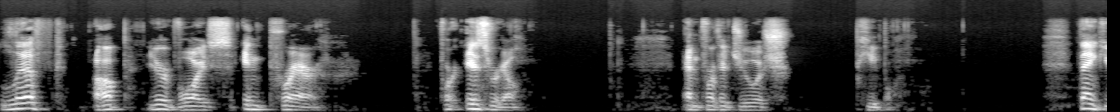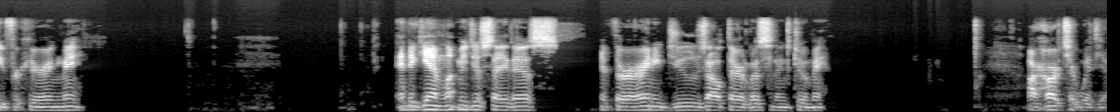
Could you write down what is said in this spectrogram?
Lift up your voice in prayer for Israel and for the Jewish people. Thank you for hearing me. And again, let me just say this if there are any Jews out there listening to me, our hearts are with you.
